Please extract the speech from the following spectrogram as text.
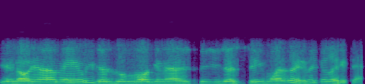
You know, you know what I mean? We just look down the street, you just see one. Look, look, look at that.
